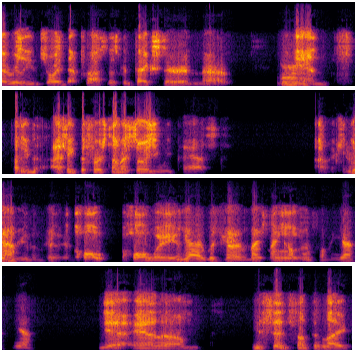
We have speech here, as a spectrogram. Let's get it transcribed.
I really enjoyed that process with Dexter and uh, Mm. and I think I think the first time I saw you, we passed. I, I can't Yeah. remember even in the hall the hallway. and- Yeah, it was uh, make, rehearsal makeup or- or something. Yeah, yeah. Yeah, and um, you said something like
